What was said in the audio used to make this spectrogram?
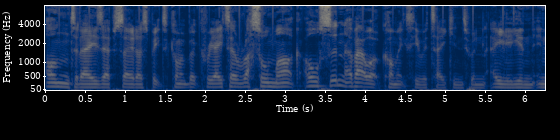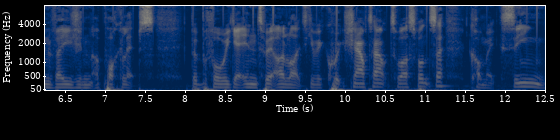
On today's episode, I speak to comic book creator Russell Mark Olson about what comics he would take into an alien invasion apocalypse. But before we get into it, I'd like to give a quick shout out to our sponsor, ComicScene,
